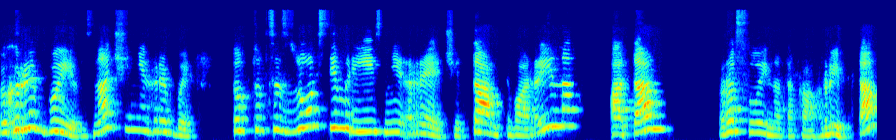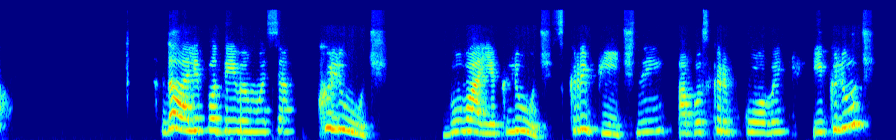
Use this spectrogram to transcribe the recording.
гриби, в значенні гриби. Тобто це зовсім різні речі. Там тварина, а там рослина така, гриб, так? Далі подивимося. Ключ. Буває ключ скрипічний або скрипковий, і ключ,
